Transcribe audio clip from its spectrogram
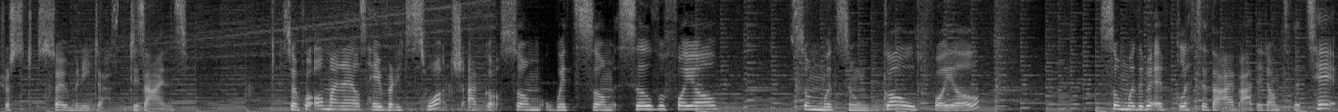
just so many designs. So I've got all my nails here ready to swatch. I've got some with some silver foil, some with some gold foil, some with a bit of glitter that I've added onto the tip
